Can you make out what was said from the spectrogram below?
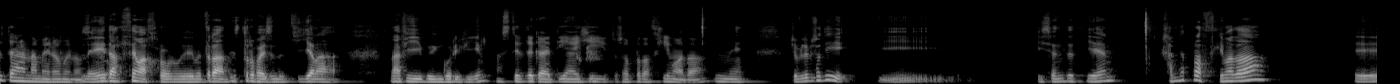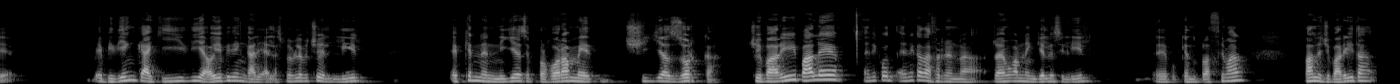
Ήταν αναμενόμενος. Ναι, θεωρώ. ήταν θέμα χρόνου, ε, μετρά αντίστροφα η Σεντέτκεν για να, να φύγει από την κορυφή. Αν στη δεκαετία έχει τόσα πρωταθλήματα. Ναι. Και βλέπεις ότι η, η Σεντέτκεν χάνει τα προαθλήματα ε, επειδή είναι κακή η ίδια, όχι επειδή είναι καλή. Αλλά ας πούμε βλέπεις και η Λίλ έπιανε νίκες, προχώρα με σίγια ζόρκα. Και η Παρή πάλι δεν καταφέρνε να να έβγαλε εγκέλες η Λίλ ε, που πιάνε το προαθλήμα. Πάλι και η Παρή ήταν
